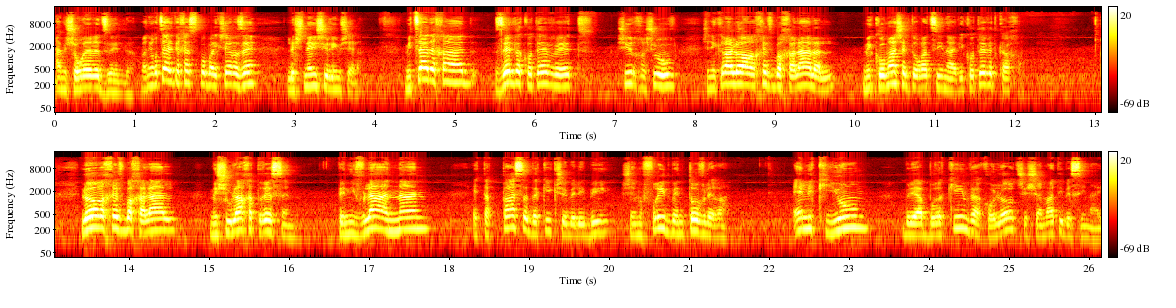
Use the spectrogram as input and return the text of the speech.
המשוררת זלדה. ואני רוצה להתייחס פה בהקשר הזה לשני שירים שלה. מצד אחד, זלדה כותבת שיר חשוב שנקרא לא ארחף בחלל על מקומה של תורת סיני, והיא כותבת ככה: לא ארחף בחלל משולחת רסן, ונבלע ענן את הפס הדקיק שבליבי, שמפריד בין טוב לרע. אין לי קיום בלי הברקים והקולות ששמעתי בסיני.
